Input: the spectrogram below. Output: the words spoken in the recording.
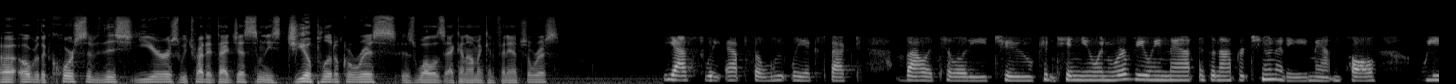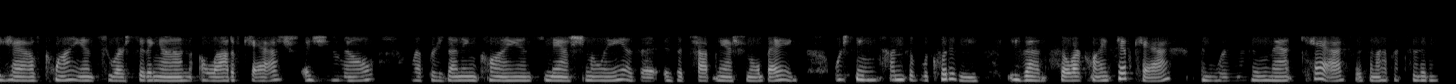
uh, over the course of this year as we try to digest some of these geopolitical risks as well as economic and financial risks? Yes, we absolutely expect volatility to continue, and we're viewing that as an opportunity, Matt and Paul. We have clients who are sitting on a lot of cash, as you know, representing clients nationally as a, as a top national bank. We're seeing tons of liquidity events. So our clients have cash and we're using that cash as an opportunity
